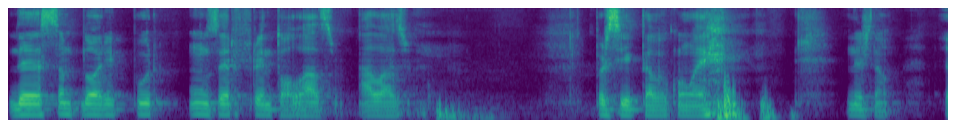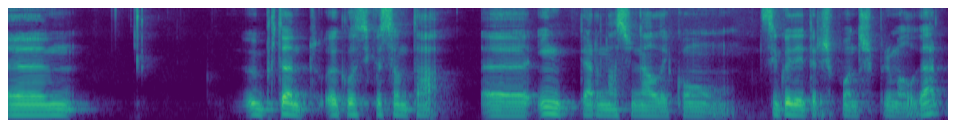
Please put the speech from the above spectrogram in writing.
da Sampdoria por 1-0 frente ao Lazio, Lazio. Parecia que estava com lei, mas não. Um, portanto, a classificação está uh, internacional e com 53 pontos em primeiro lugar,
